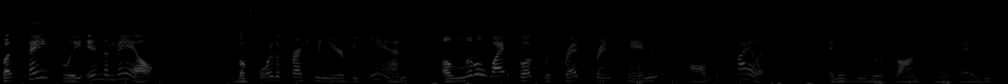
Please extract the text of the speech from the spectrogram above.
But thankfully, in the mail, before the freshman year began, a little white book with red print came, and it was called The Pilot. Any of you who have gone to NFA, you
